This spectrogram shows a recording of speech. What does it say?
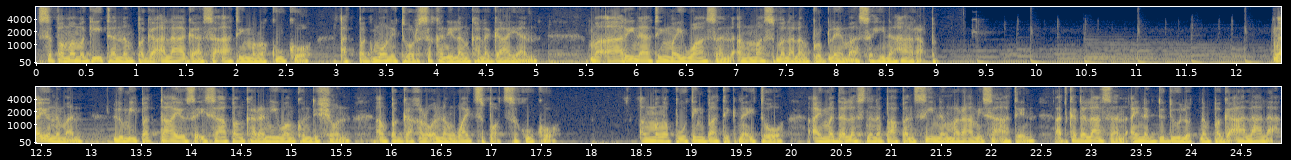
Sa pamamagitan ng pag-aalaga sa ating mga kuko at pagmonitor sa kanilang kalagayan, maaari nating maiwasan ang mas malalang problema sa hinaharap. Ngayon naman, lumipat tayo sa isa pang karaniwang kondisyon, ang pagkakaroon ng white spots sa kuko. Ang mga puting batik na ito ay madalas na napapansin ng marami sa atin at kadalasan ay nagdudulot ng pag-aalala.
